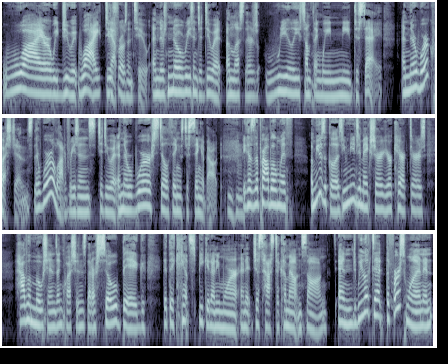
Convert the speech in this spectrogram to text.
why are we doing why do Yep. Frozen 2? And there's no reason to do it unless there's really something we need to say. And there were questions. There were a lot of reasons to do it and there were still things to sing about. Because the problem with a musical is you need to make sure your characters have emotions and questions that are so big that they can't speak it anymore and it just has to come out in song. And we looked at the first one and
